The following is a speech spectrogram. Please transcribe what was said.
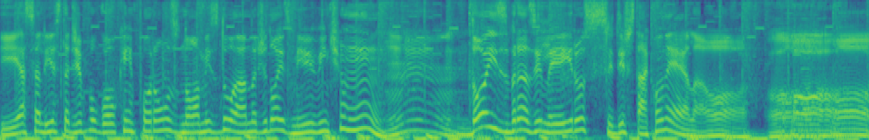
E essa lista divulgou quem foram os nomes do ano de 2021. Hum. Dois brasileiros se destacam nela, ó. Ó. Ó.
